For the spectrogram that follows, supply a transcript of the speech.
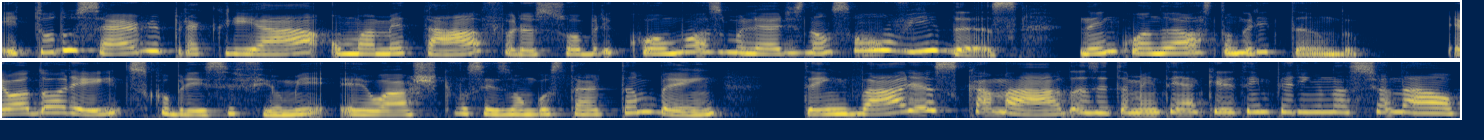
E tudo serve para criar uma metáfora sobre como as mulheres não são ouvidas, nem quando elas estão gritando. Eu adorei descobrir esse filme, eu acho que vocês vão gostar também tem várias camadas e também tem aquele temperinho nacional,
